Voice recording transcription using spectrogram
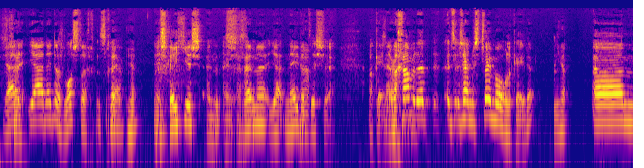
ja, nee, ja, nee, dat is lastig. dat is ja. ja. En scheetjes en, en rennen. Ja, nee, dat is... eh, Oké, nou, dan gaan we... De, er zijn dus twee mogelijkheden. Ja. Ehm,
